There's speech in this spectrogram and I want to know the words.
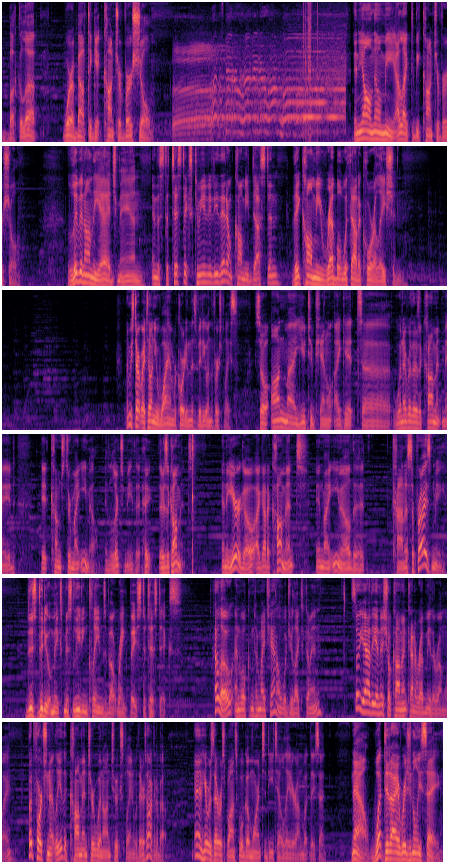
Buckle up. We're about to get controversial. And y'all know me, I like to be controversial. Living on the edge, man. In the statistics community, they don't call me Dustin. They call me Rebel without a correlation. Let me start by telling you why I'm recording this video in the first place. So on my YouTube channel, I get, uh, whenever there's a comment made, it comes through my email and alerts me that, hey, there's a comment. And a year ago, I got a comment in my email that kind of surprised me. This video makes misleading claims about rank-based statistics. Hello, and welcome to my channel. Would you like to come in? So yeah, the initial comment kind of rubbed me the wrong way. But fortunately, the commenter went on to explain what they were talking about. And here was their response. We'll go more into detail later on what they said. Now, what did I originally say?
